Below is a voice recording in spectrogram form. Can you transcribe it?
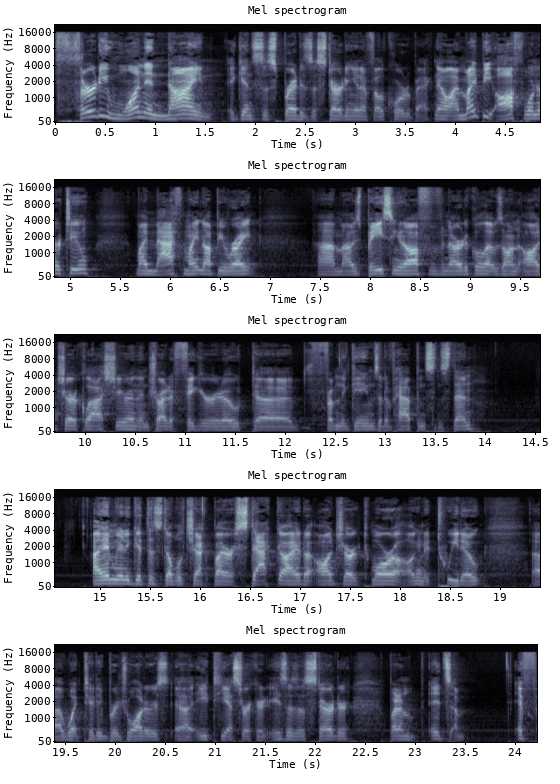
31 and 9 against the spread as a starting NFL quarterback. Now, I might be off one or two. My math might not be right. Um, I was basing it off of an article that was on OddsShark last year and then try to figure it out uh, from the games that have happened since then. I am going to get this double checked by our stat guy at OddsShark tomorrow. I'm going to tweet out uh, what Teddy Bridgewater's uh, ATS record is as a starter, but I'm, it's a if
